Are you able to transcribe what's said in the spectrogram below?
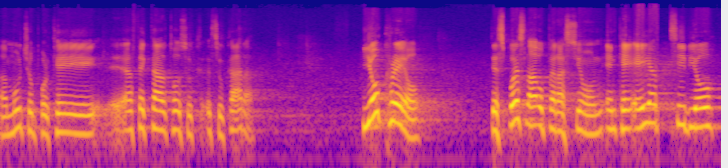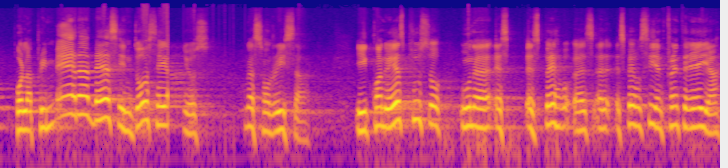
uh, mucho porque ha afectado toda su, su cara. Yo creo, después de la operación, en que ella recibió por la primera vez en 12 años una sonrisa. Y cuando ella puso una espejo, eh, espejo sí enfrente de ella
